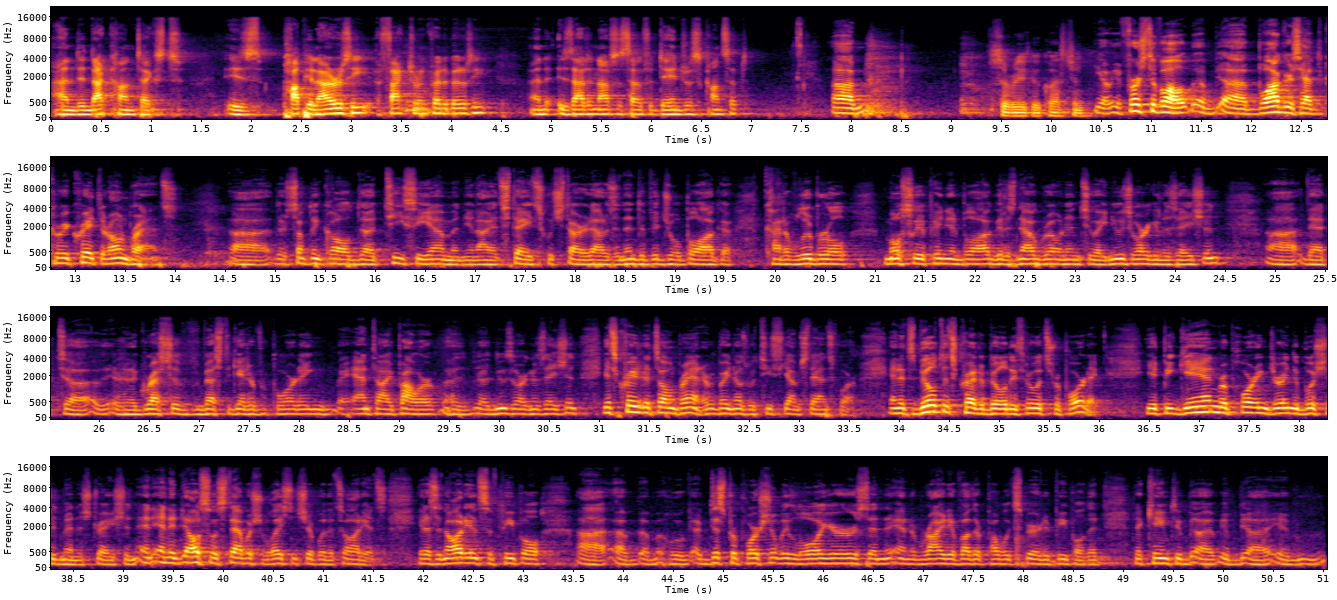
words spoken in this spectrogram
And in that context, is popularity a factor in credibility? And is that in itself a dangerous concept? Um, It's a really good question. Yeah, first of all, uh, uh, bloggers have to create their own brands. Uh, there's something called uh, TPM in the United States, which started out as an individual blog, a kind of liberal, mostly opinion blog that has now grown into a news organization uh, that uh, an aggressive investigative reporting, anti-power news organization. It's created its own brand. Everybody knows what TPM stands for. And it's built its credibility through its reporting. It began reporting during the Bush administration, and, and it also established a relationship with its audience. It has an audience of people uh, who are disproportionately lawyers and, and a variety of other public spirited people that, that came to uh, uh,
